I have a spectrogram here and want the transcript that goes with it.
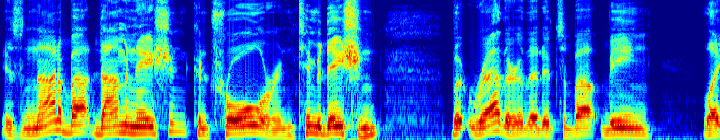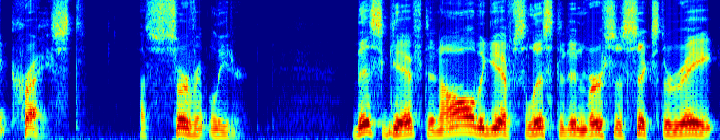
is not about domination, control, or intimidation, but rather that it's about being like Christ, a servant leader. This gift and all the gifts listed in verses 6 through 8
